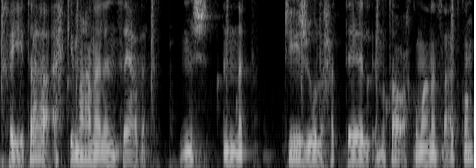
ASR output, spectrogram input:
خي تعا أحكي معنا لنساعدك مش إنك تيجوا لحتى إنه تعوا أحكوا معنا نساعدكم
